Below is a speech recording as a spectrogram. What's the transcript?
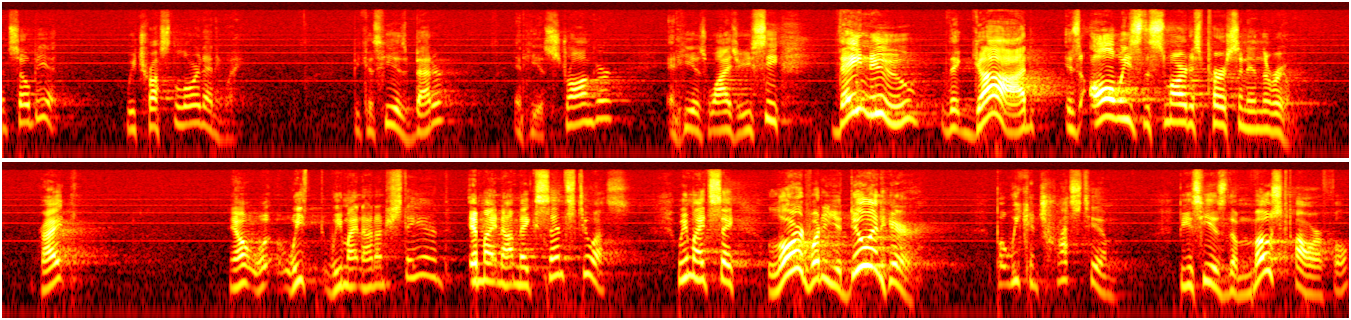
then so be it. We trust the Lord anyway because He is better and He is stronger and He is wiser. You see, they knew that God is always the smartest person in the room, right? You know, we, we might not understand. It might not make sense to us. We might say, Lord, what are you doing here? But we can trust him because he is the most powerful,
